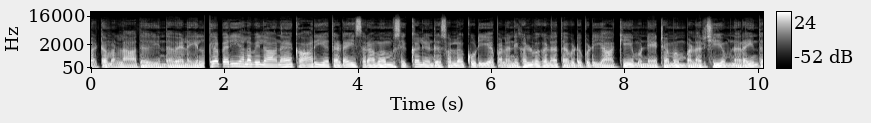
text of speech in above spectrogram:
மட்டுமல்லாது இந்த வேலையில் மிகப்பெரிய அளவிலான காரிய தடை சிரமம் சிக்கல் என்று சொல்லக்கூடிய பல நிகழ்வுகளை தவிடுபடியாக்கி முன்னேற்றமும் வளர்ச்சியும் நிறைந்த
